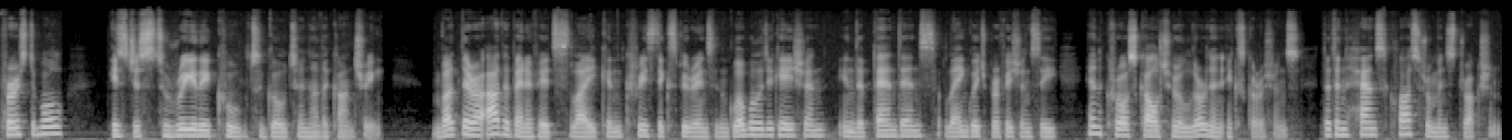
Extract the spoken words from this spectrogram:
First of all, it's just really cool to go to another country. But there are other benefits like increased experience in global education, independence, language proficiency, and cross cultural learning excursions that enhance classroom instruction.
